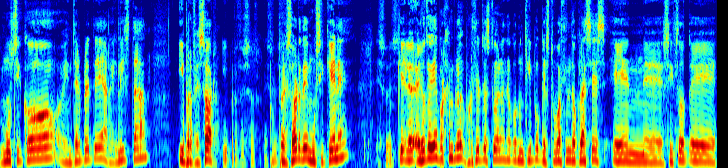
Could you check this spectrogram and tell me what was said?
músico, intérprete, arreglista y profesor. Y profesor, eso es. Profesor de musiquene. Eso es. Que el, el otro día, por ejemplo, por cierto, estuve hablando con un tipo que estuvo haciendo clases en. eh, se hizo eh,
